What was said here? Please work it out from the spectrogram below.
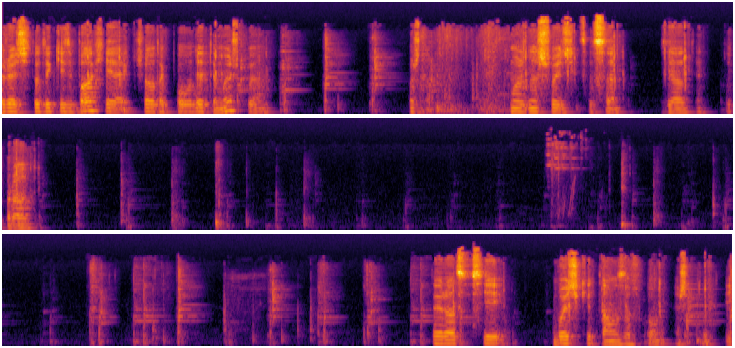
До речі, тут якийсь баг якщо так поводити мишкою, можна, можна швидше це все взяти, збрати. Ти раз всі бочки там заповниш, тут є.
